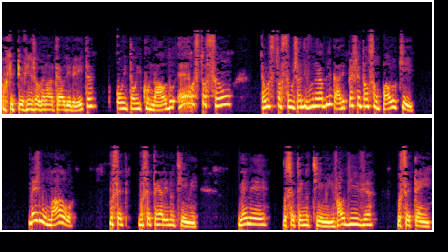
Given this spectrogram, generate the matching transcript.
porque Pio vinha jogando na lateral direita, ou então ir Curnaldo. É uma situação, é uma situação já de vulnerabilidade para enfrentar o São Paulo que, mesmo mal, você, você tem ali no time Nenê, você tem no time Valdívia, você tem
